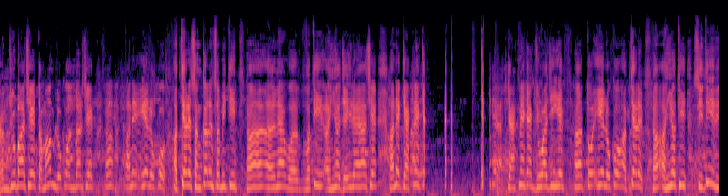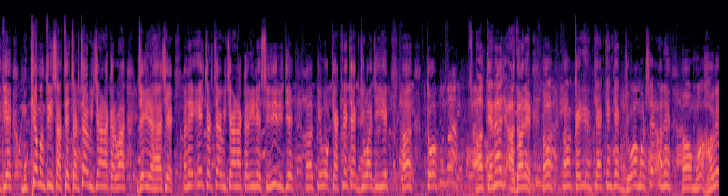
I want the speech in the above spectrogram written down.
રમજુબા છે, તમામ લોકો અંદર છે. અને એ લોકો અત્યારે સંકલન સમિતિ વતી અહીંયા જઈ રહ્યા છે. અને ક્યાંક ને ક્યાંક ક્યાંક ને ક્યાંક જોવા જઈએ તો એ લોકો અત્યારે અહીંયાથી સીધી રીતે મુખ્યમંત્રી સાથે ચર્ચા વિચારણા કરવા જઈ રહ્યા છે. અને એ ચર્ચા વિચારણા કરીને સીધી રીતે તેઓ ક્યાંક ને ક્યાંક જોવા જઈએ તો તેના જ આધારે ક્યાંક ને ક્યાંક જોવા મળશે. અને હવે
